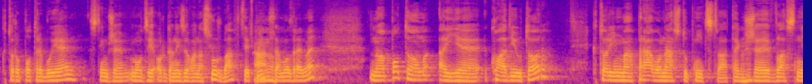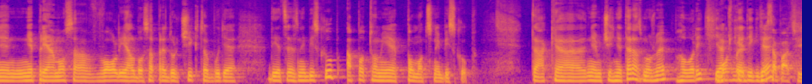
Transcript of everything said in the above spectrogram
ktorú potrebuje, s tým, že moc je organizovaná služba v cirkvi, samozrejme. No a potom je koadjutor, ktorý má právo nástupníctva, takže vlastne nepriamo sa volí alebo sa predurčí, kto bude diecézny biskup a potom je pomocný biskup. Tak eh, neviem, či hneď teraz môžeme hovoriť, jak, môžeme, kedy, kde. sa páči.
